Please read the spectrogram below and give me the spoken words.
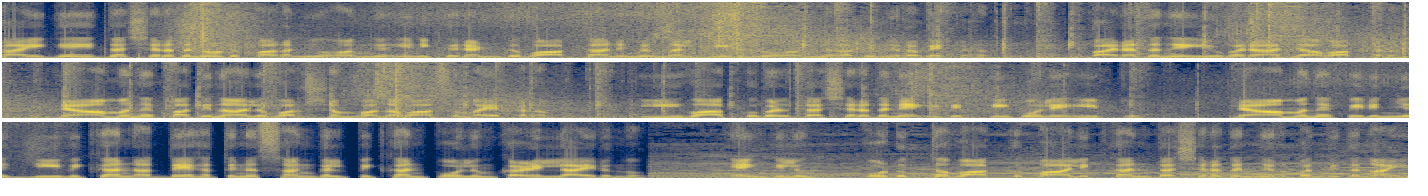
കൈകൈ ദശരഥനോട് പറഞ്ഞു അങ്ങ് എനിക്ക് രണ്ട് വാഗ്ദാനങ്ങൾ നൽകിയിരുന്നു? അങ്ങ് അത് നിറവേറ്റണം. ഭരതനെ യുവരാജാവാക്കണം. രാമന് പതിനാല് വർഷം വനവാസം അയക്കണം. ഈ വാക്കുകൾ ദശരഥനെ ഇടുക്കി പോലെ ഏറ്റു. രാമനെ പിരിഞ്ഞ് ജീവിക്കാൻ അദ്ദേഹത്തിന് സങ്കല്പിക്കാൻ പോലും കഴിയില്ലായിരുന്നു എങ്കിലും കൊടുത്ത വാക്ക് പാലിക്കാൻ ദശരഥൻ നിർബന്ധിതനായി.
